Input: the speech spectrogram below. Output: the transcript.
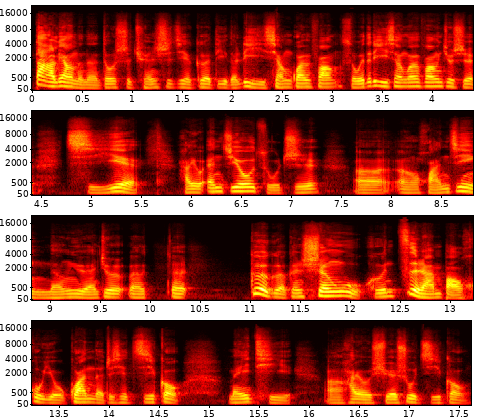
大量的呢都是全世界各地的利益相关方。所谓的利益相关方就是企业，还有 NGO 组织，呃嗯，环境、能源，就是呃呃各个跟生物和自然保护有关的这些机构、媒体啊，还有学术机构，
